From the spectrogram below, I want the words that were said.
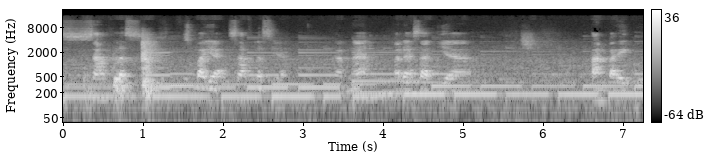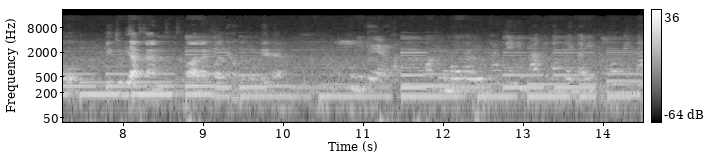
selfless supaya selfless ya karena pada saat dia tanpa ego itu dia akan wah levelnya udah berbeda. gitu ya Pak. Oke balik lagi berarti nih Pak kita balik lagi kalau kita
